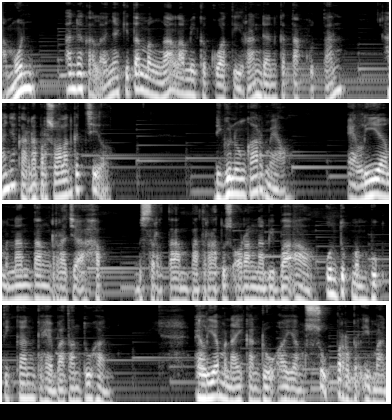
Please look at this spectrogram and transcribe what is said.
Namun, ada kalanya kita mengalami kekhawatiran dan ketakutan hanya karena persoalan kecil di Gunung Karmel, Elia menantang Raja Ahab beserta 400 orang Nabi Baal untuk membuktikan kehebatan Tuhan. Elia menaikkan doa yang super beriman.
